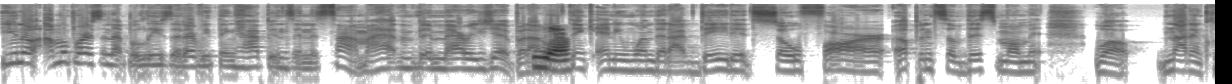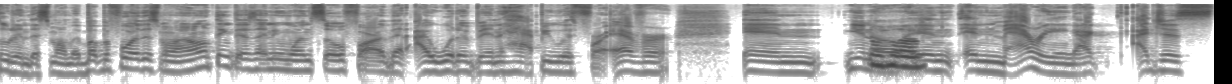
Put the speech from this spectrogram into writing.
you know, I'm a person that believes that everything happens in its time. I haven't been married yet, but I Yeah. don't think anyone that I've dated so far up until this moment, well, not including this moment, but before this moment, I don't think there's anyone so far that I would have been happy with forever in, you know, Mhm. in in marrying. I I just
